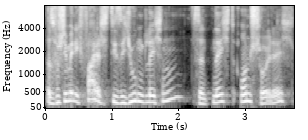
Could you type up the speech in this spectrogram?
Also verstehen wir nicht falsch, diese Jugendlichen sind nicht unschuldig,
